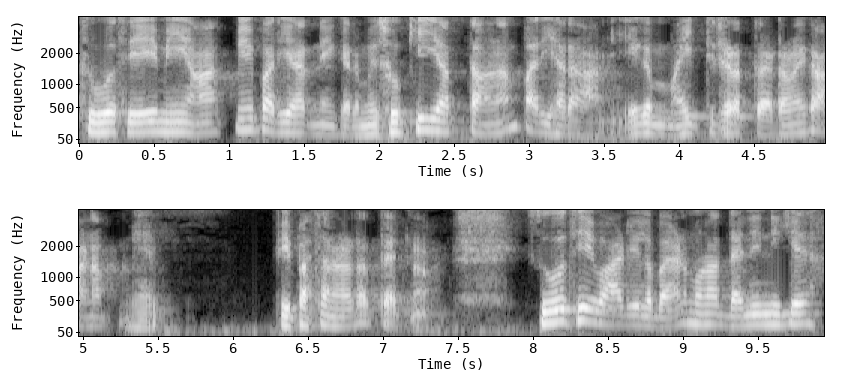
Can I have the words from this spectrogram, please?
සුවසේ මේ ආත්මේ පරිහරණය කරමු සුඛී යත්තානම් පරිහරාමි. ඒක මෛත්‍රියටත් වැටෙන එක අන මේ විපස්සනාටත් වැටෙනවා. සුවසේ වාඩි වෙලා බලන්න මොනවද දැනෙන්නේ කියලා.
